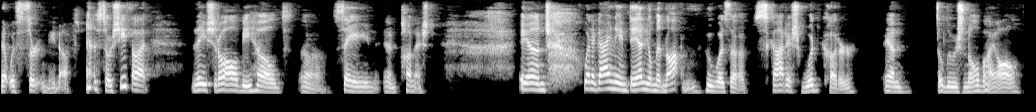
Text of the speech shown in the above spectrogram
that was certain enough. so she thought they should all be held uh, sane and punished. And when a guy named Daniel Macnaghten, who was a Scottish woodcutter and delusional by all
